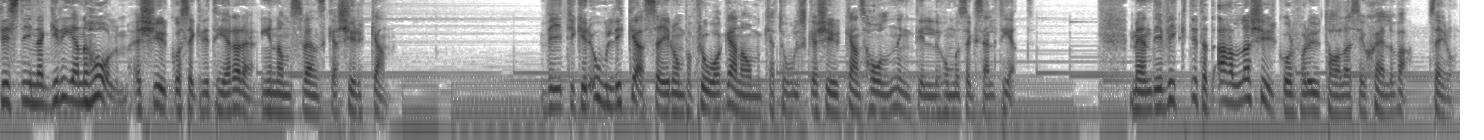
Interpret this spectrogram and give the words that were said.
Kristina Grenholm är kyrkosekreterare inom Svenska kyrkan. Vi tycker olika, säger hon på frågan om katolska kyrkans hållning till homosexualitet. Men det är viktigt att alla kyrkor får uttala sig själva, säger hon.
